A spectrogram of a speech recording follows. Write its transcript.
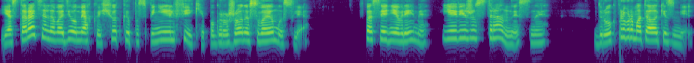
Я старательно водил мягкой щеткой по спине эльфики, погруженной в свои мысли. В последнее время я вижу странные сны. Вдруг пробормотала Кизмель.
